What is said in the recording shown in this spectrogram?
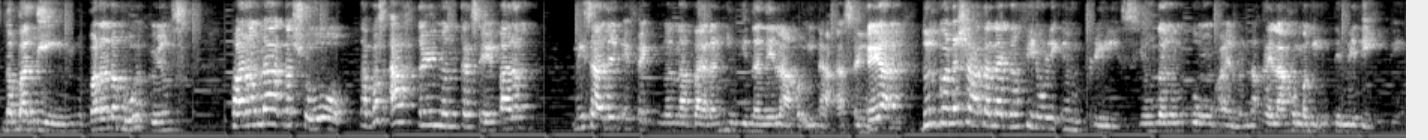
na bading, parang nabuhat ko yun. Parang na, na shock. Tapos after nun kasi, parang may sudden effect nun na parang hindi na nila ako inaasar. Kaya doon ko na siya talagang finally embrace yung ganun kung ano, na kailangan ko maging intimidating.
